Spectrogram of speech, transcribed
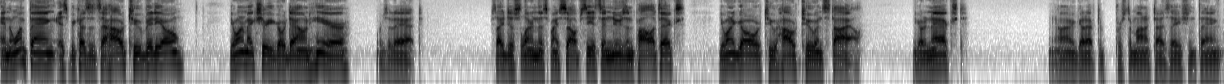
And the one thing is because it's a how-to video, you want to make sure you go down here. Where's it at? Because I just learned this myself. See, it's in news and politics. You want to go to how to and style. You go to next. You know, I gotta have to push the monetization thing.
